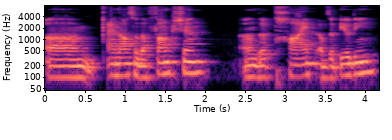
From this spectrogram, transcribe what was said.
um, and also the function, and the type of the building,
